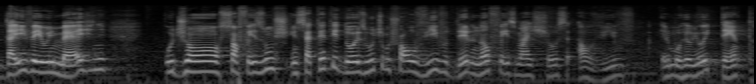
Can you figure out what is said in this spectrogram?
Daí veio o Imagine. O John só fez um. Em 72, o último show ao vivo dele, não fez mais shows ao vivo. Ele morreu em 80.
